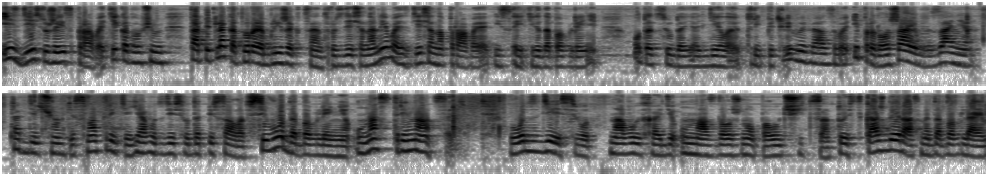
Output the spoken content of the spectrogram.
и здесь уже из правой те в общем та петля которая ближе к центру. Здесь она левая здесь она правая из этих добавлений. Вот отсюда я делаю 3 петли вывязываю и продолжаю вязание. Так девчонки смотрите я вот здесь вот дописала. Всего добавления у нас 13 вот здесь вот на выходе у нас должно получиться. То есть каждый раз мы добавляем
